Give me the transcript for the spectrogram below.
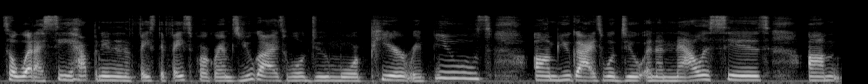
So, what I see happening in the face to face programs, you guys will do more peer reviews. Um, you guys will do an analysis. Um,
